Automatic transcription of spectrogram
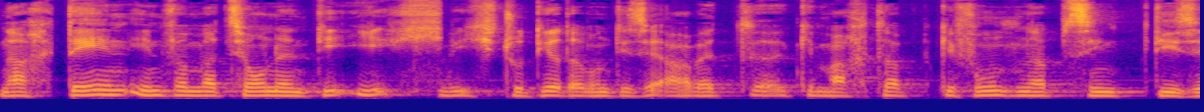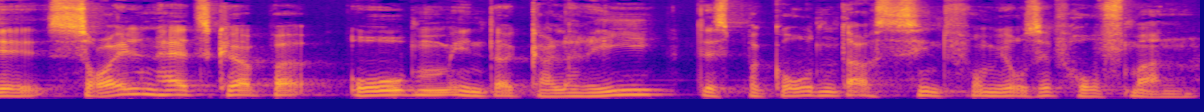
Nach den Informationen, die ich, wie ich studiert habe und diese Arbeit äh, gemacht habe, gefunden habe, sind diese Säulenheizkörper oben in der Galerie des Pagodendachs sind vom Josef Hoffmann.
